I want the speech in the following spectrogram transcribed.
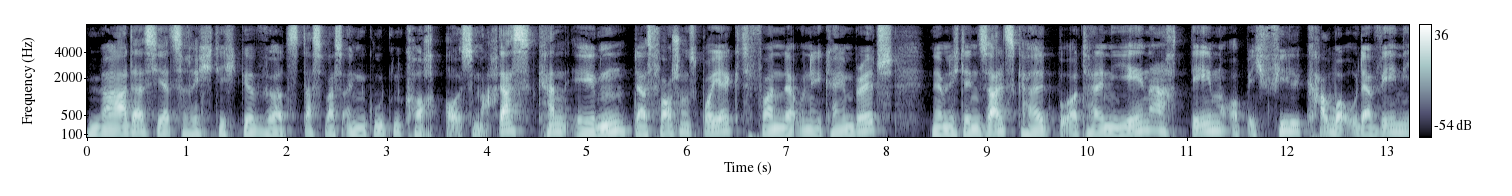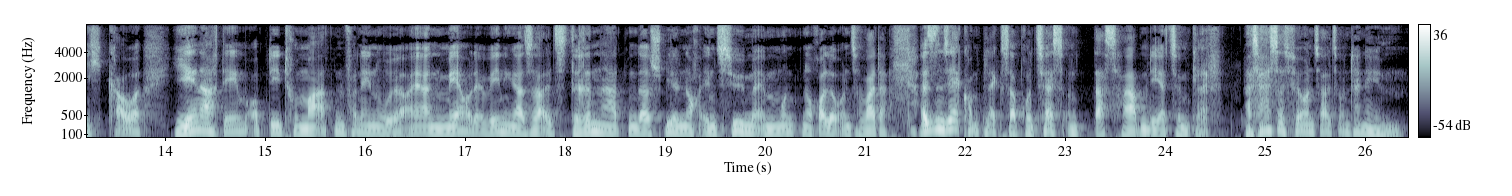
War das jetzt richtig gewürzt? Das, was einen guten Koch ausmacht. Das kann eben das Forschungsprojekt von der Uni Cambridge nämlich den Salzgehalt beurteilen, je nachdem, ob ich viel kaue oder wenig kaue, je nachdem, ob die Tomaten von den Rühreiern mehr oder weniger Salz drin hatten, da spielen noch Enzyme im Mund eine Rolle und so weiter. Also ein sehr komplexer Prozess und das haben die jetzt im Griff. Was heißt das für uns als Unternehmen?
